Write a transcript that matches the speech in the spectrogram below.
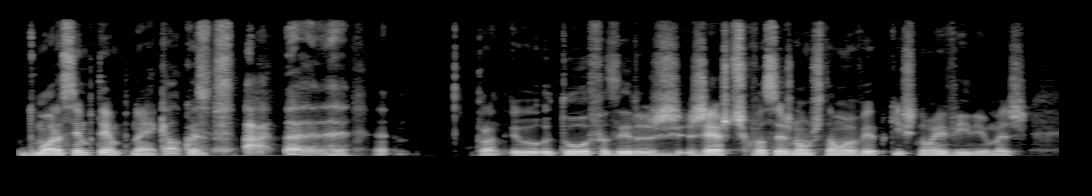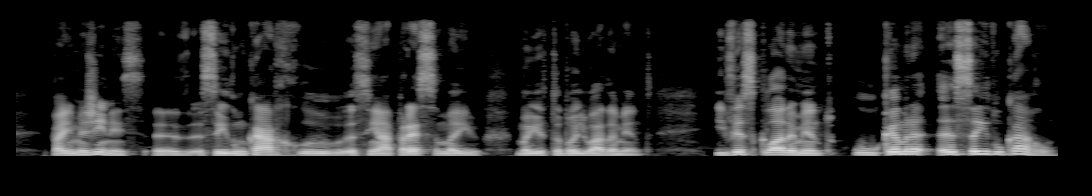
Demora sempre tempo, não é? Aquela coisa. Ah, ah, ah. Pronto, eu estou a fazer gestos que vocês não estão a ver porque isto não é vídeo, mas pá, imaginem-se, a, a, sair de um carro assim à pressa, meio, meio atabalhoadamente, e vê-se claramente o câmara a sair do carro.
